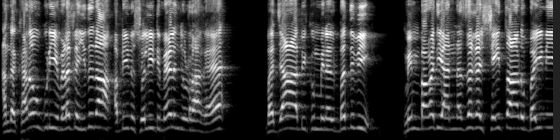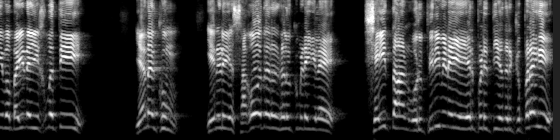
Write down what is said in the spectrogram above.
அந்த கனவுக்குரிய விளக்கம் இதுதான் அப்படின்னு சொல்லிட்டு மேலும் சொல்றாங்க. வஜாபிக்கும் மினல் பத்வி மிம்பகதி அந்நசக ஷைத்தானு பைனீவ பைன இஹ்வதி. எனக்கும் என்னுடைய சகோதரர்களுக்கும் இடையிலே ஷைத்தான் ஒரு பிரிவினையை ஏற்படுத்தியதற்கு பிறகு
